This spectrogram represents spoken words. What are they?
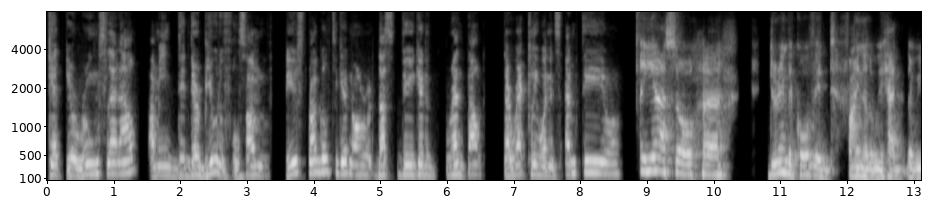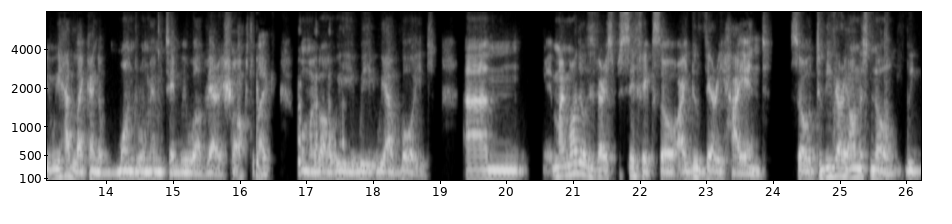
get your rooms let out? I mean, they're beautiful. Some do you struggle to get, or does do you get it rent out directly when it's empty, or? Yeah. So uh, during the COVID, finally we had we we had like kind of one room empty, and we were very shocked. Like, oh my god, we we we are void. Um, my model is very specific, so I do very high end. So to be very honest, no, we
